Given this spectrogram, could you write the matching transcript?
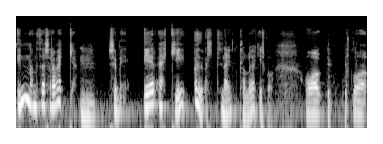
innan þessara vekja Mhm. sem er ekki auðvelt Nei, klálega ekki sko og sko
